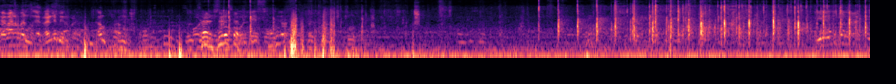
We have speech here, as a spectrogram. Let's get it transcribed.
కెమెరామెన్ గారు రండి మీరు కూడా. కమ్ కమ్ సార్, సరే, సార్. Hold this. ఇది ఎందుకో నాకు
